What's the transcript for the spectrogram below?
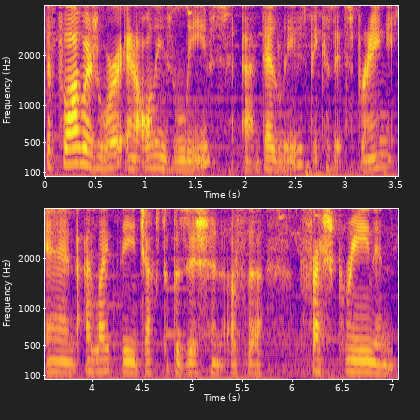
the flowers were in all these leaves, uh, dead leaves, because it's spring, and I like the juxtaposition of the fresh green and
